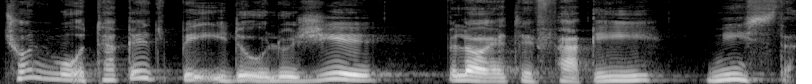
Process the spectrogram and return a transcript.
چون معتقد به ایدئولوژی ولایت فقیه نیستند.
